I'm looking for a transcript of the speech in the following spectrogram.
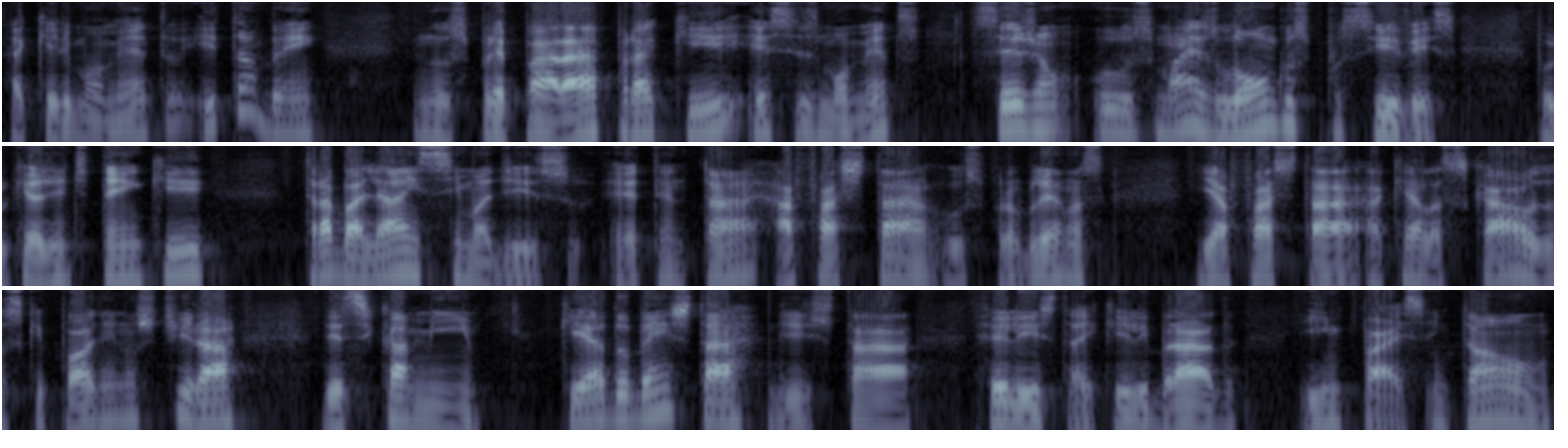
aquele momento e também nos preparar para que esses momentos sejam os mais longos possíveis porque a gente tem que trabalhar em cima disso, é tentar afastar os problemas e afastar aquelas causas que podem nos tirar desse caminho, que é do bem-estar, de estar feliz, estar equilibrado e em paz. Então,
